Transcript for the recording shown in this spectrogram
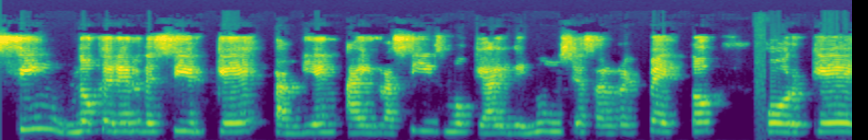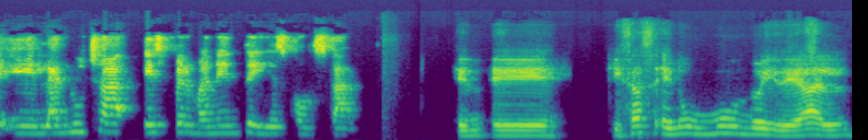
Sin no querer decir que también hay racismo, que hay denuncias al respecto, porque eh, la lucha es permanente y es constante. Eh, quizás en un mundo ideal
